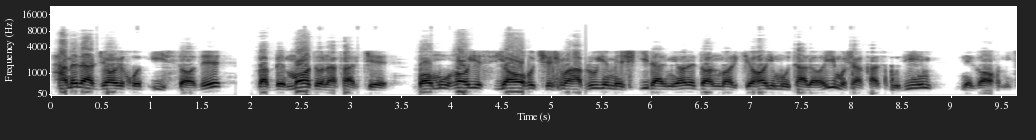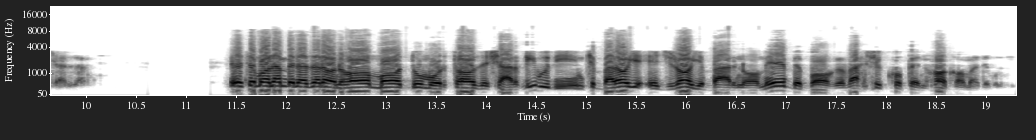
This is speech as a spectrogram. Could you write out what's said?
همه در جای خود ایستاده و به ما دو نفر که با موهای سیاه و چشم ابروی مشکی در میان دانمارکی های مطلعی مشخص بودیم نگاه می کردند. احتمالا به نظر آنها ما دو مرتاز شرقی بودیم که برای اجرای برنامه به باغ وحش کوپنهاگ آمده بودیم.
